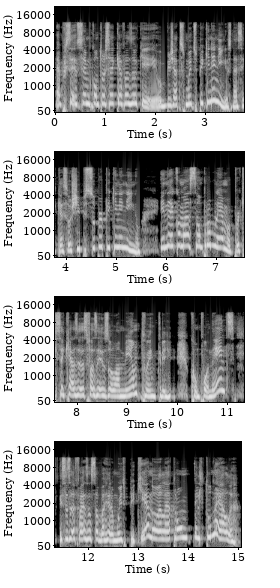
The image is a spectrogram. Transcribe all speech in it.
é porque semicondutor você quer fazer o quê? Objetos muito pequenininhos, né? Você quer seu chip super pequenininho. E daí começa um problema, porque você quer às vezes fazer isolamento entre componentes. E se você faz essa barreira muito pequena, o elétron ele tunela.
